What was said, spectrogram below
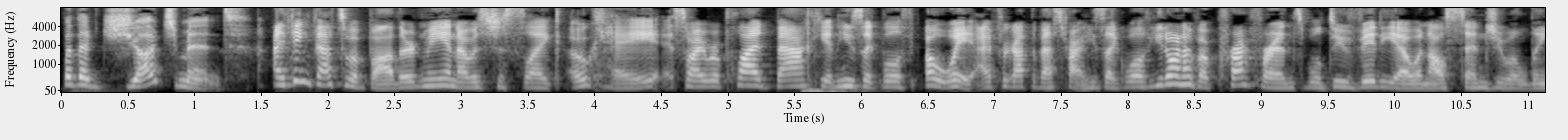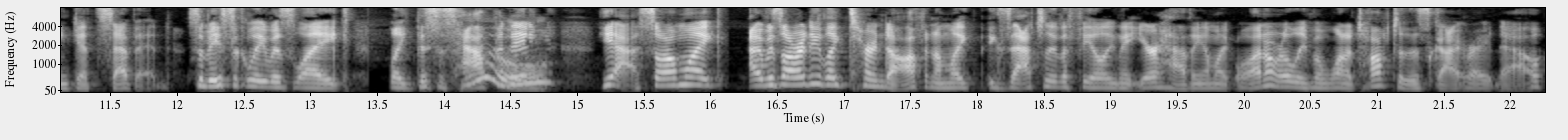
But the judgment. I think that's what bothered me. And I was just like, okay. So I replied back, and he's like, well, if, oh, wait, I forgot the best part. He's like, well, if you don't have a preference, we'll do video and I'll send you a link at seven. So basically, it was like, like this is happening. Ew. Yeah. So I'm like, I was already like turned off and I'm like exactly the feeling that you're having. I'm like, well, I don't really even want to talk to this guy right now.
